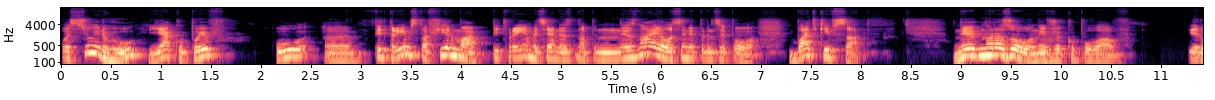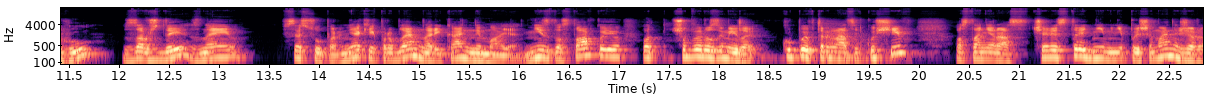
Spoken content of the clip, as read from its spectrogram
ось цю іргу я купив у е, підприємства, фірма, підприємець я не, не знаю, але це не принципово. Батьків сад. Неодноразово не вже купував іргу, завжди з нею все супер. Ніяких проблем, нарікань немає. Ні з доставкою. От, щоб ви розуміли, купив 13 кущів останній раз. Через 3 дні мені пише менеджер:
